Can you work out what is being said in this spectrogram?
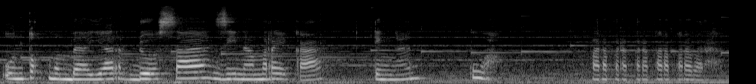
untuk membayar dosa zina mereka dengan uang. Para para para para para para.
